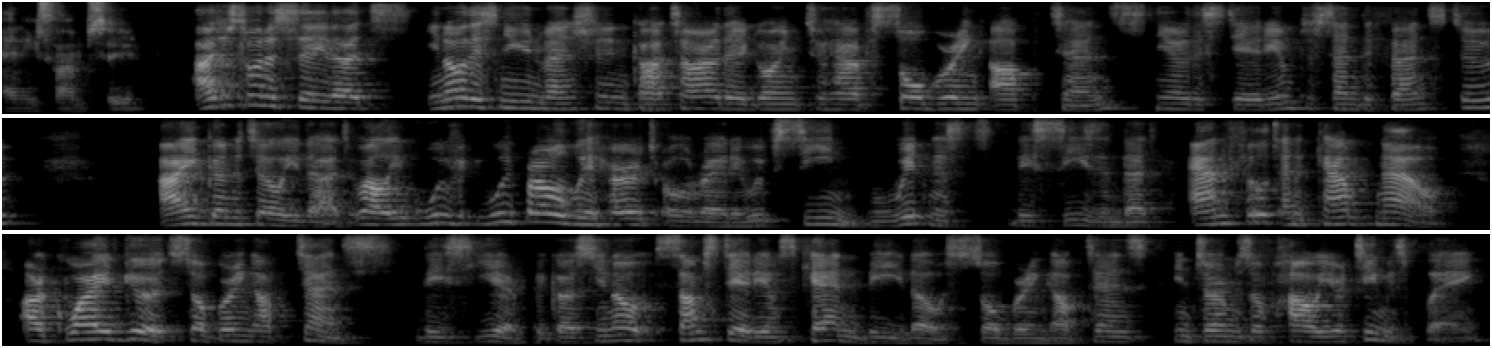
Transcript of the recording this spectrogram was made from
anytime soon. I just want to say that you know this new invention in Qatar, they're going to have sobering up tents near the stadium to send fans to. I'm going to tell you that. Well, we've, we've probably heard already. We've seen, witnessed this season that Anfield and Camp Nou are quite good sobering up tents this year because, you know, some stadiums can be those sobering up tents in terms of how your team is playing.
